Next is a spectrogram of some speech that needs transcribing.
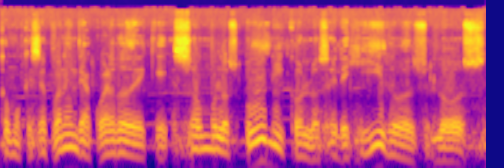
como que se ponen de acuerdo de que somos los únicos, los elegidos, los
